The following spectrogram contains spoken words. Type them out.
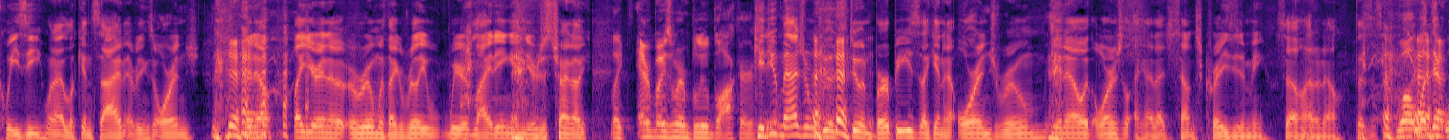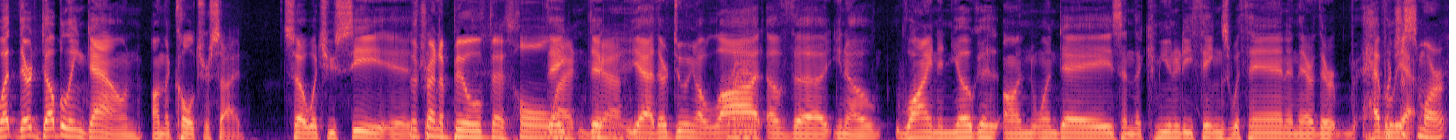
queasy when I look inside and everything's orange. you know, like you're in a, a room with like really weird lighting and you're just trying to like. Like everybody's wearing blue blockers. Can you imagine doing, just doing burpees like in an orange room? You know, with orange. Like that just sounds crazy to me. So I don't know. Doesn't sound well what they're, what they're doubling down on the culture side so what you see is They're trying to build this whole they, like they're- yeah. yeah. they're doing a lot of the you know wine and yoga on one days and the community things within, and they're they're heavily Which is smart.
